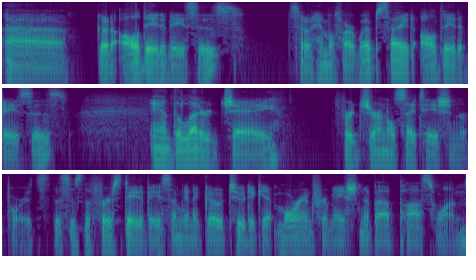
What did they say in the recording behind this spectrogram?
Uh, go to all databases. So Himmelfarb website, all databases, and the letter J for journal citation reports. This is the first database I'm going to go to to get more information about PLOS1.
